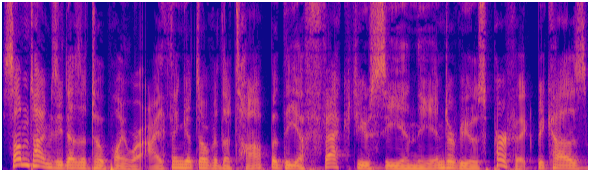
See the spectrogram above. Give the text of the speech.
Sometimes he does it to a point where I think it's over the top, but the effect you see in the interview is perfect because,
